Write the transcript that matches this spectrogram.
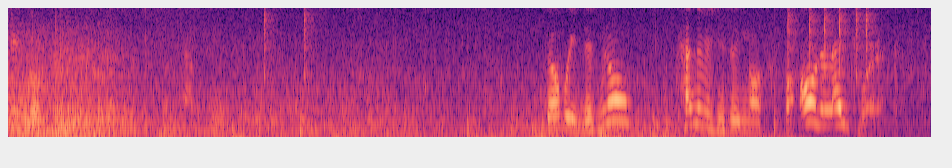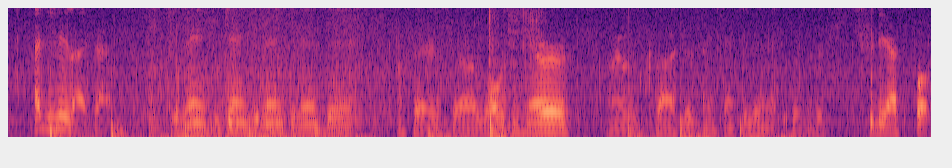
Did you go? So wait, there's no television signal, but all the lights work. I just realized that. Okay, so what was in here? I was a closet, and can't get in it because of this shitty ass book.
